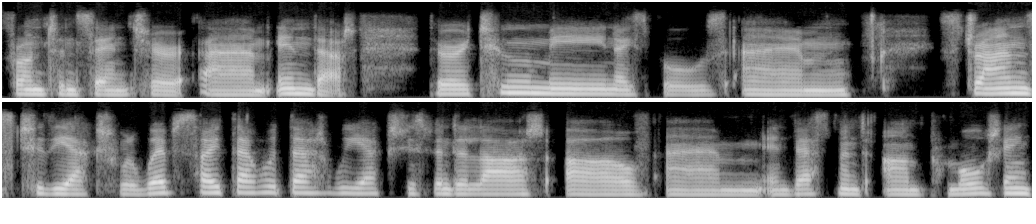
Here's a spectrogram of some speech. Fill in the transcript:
front and center um, in that. There are two main, I suppose, um, strands to the actual website that would that we actually spend a lot of um, investment on promoting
